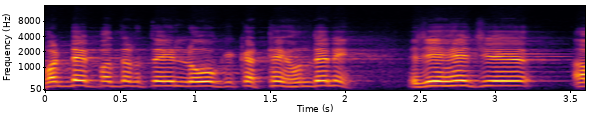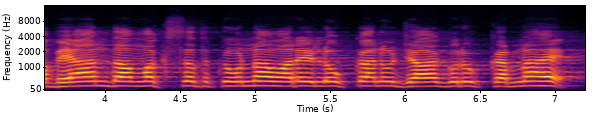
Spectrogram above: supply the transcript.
ਵੱਡੇ ਪੱਧਰ ਤੇ ਲੋਕ ਇਕੱਠੇ ਹੁੰਦੇ ਨੇ। ਅਜਿਹੇ 'ਚ ਅਭਿਆਨ ਦਾ ਮਕਸਦ ਕਰੋਨਾ ਬਾਰੇ ਲੋਕਾਂ ਨੂੰ ਜਾਗਰੂਕ ਕਰਨਾ ਹੈ।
